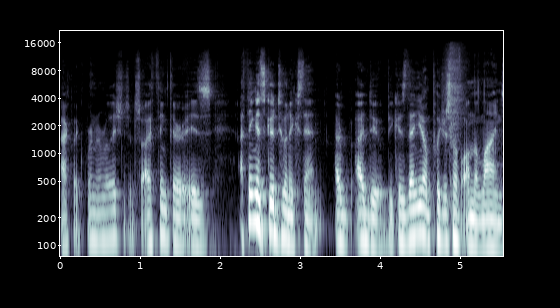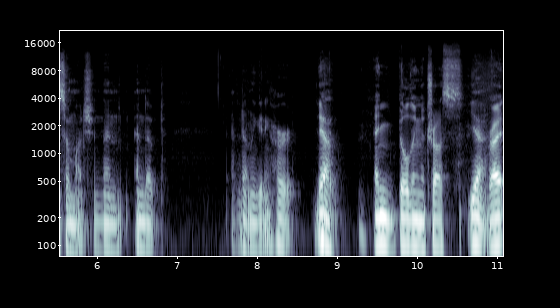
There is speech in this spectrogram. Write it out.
act like we're in a relationship." So I think there is. I think it's good to an extent. I, I do because then you don't put yourself on the line so much and then end up evidently getting hurt. Yeah. But, and building the trust, yeah. right?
